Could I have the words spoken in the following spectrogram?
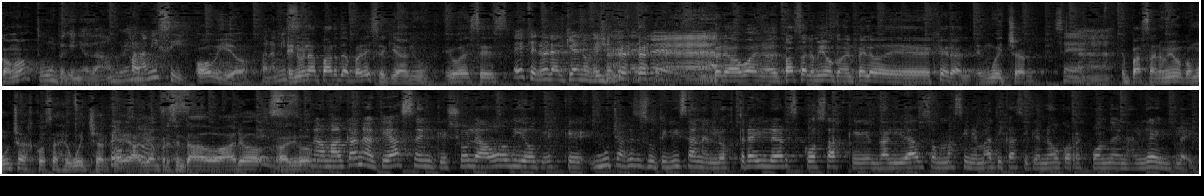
¿Cómo? Tuvo un pequeño downgrade. Para mí sí. Obvio. Para mí en sí. una parte aparece Keanu y vos decís. Este no era el Keanu que yo tenía. Pero bueno, pasa lo mismo con el pelo de Geralt en Witcher. Sí. Ah. Pasa lo mismo con muchas cosas de Witcher que Eso habían es- presentado Aro, Es algo. una macana que hacen que yo la odio, que es que muchas veces utilizan en los trailers cosas que en realidad son más cinemáticas y que no corresponden al gameplay.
